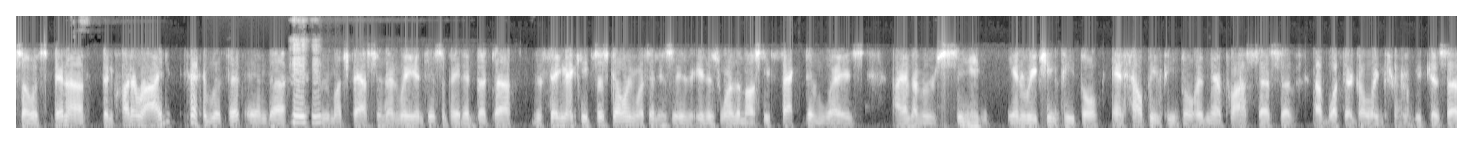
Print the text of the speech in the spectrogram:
So it's been a been quite a ride with it, and uh, mm-hmm. grew much faster than we anticipated. But uh, the thing that keeps us going with it is it is one of the most effective ways I have ever seen in reaching people and helping people in their process of, of what they're going through because uh,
